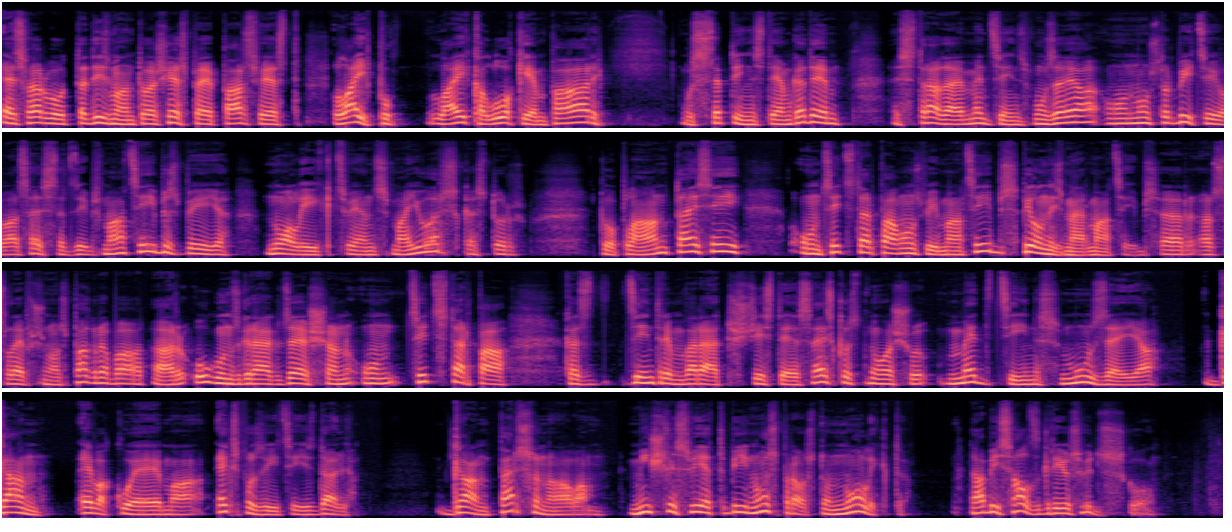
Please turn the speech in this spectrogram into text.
Es varbūt tad izmantošu iespēju pārsviest laipu laika lokiem pāri. Uz 70 gadiem es strādāju medicīnas muzejā, un mums tur bija civilās aizsardzības mācības. Bija nolīgts viens majors, kas tur to plānu taisīja. Un cits starpā mums bija mācības, pilnizmēra mācības ar, ar slēpšanos pagrabā, ar ugunsgrēku dzēšanu, un cits starpā, kas dzintrim varētu šķisties aizkustinošu, medicīnas muzeja gan evakuējumā ekspozīcijas daļa, gan personālam. Mišļas vieta bija nosprausta un nolikta. Tā bija Salzgrības vidusskola.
